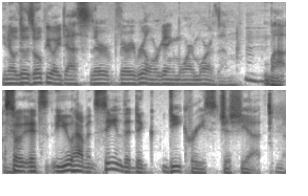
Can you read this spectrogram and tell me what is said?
you know, those opioid deaths, they're very real and we're getting more and more of them. Wow. So it's you haven't seen the de- decrease just yet. No.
